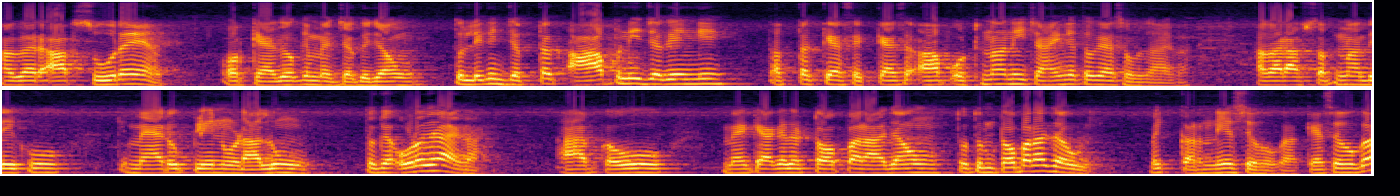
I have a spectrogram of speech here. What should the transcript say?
अगर आप सो रहे हैं और कह दो कि मैं जग जाऊँ तो लेकिन जब तक आप नहीं जगेंगे तब तक कैसे कैसे, आप उठना नहीं चाहेंगे तो कैसे हो जाएगा? अगर आप सपना देखो कि मैं एरोप्लेन उड़ा लूँ तो क्या उड़ जाएगा? आप कहो, मैं क्या कहता, टॉपर आ जाऊँ तो तुम टॉपर आ जाओगे? भाई, करने से होगा। कैसे होगा?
